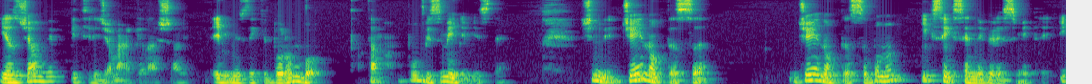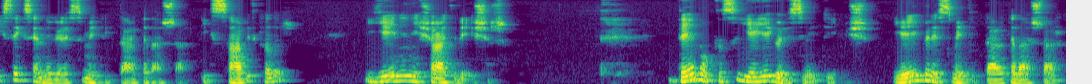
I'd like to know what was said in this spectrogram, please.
yazacağım ve bitireceğim arkadaşlar. Elimizdeki durum bu. Tamam bu bizim elimizde. Şimdi C noktası C noktası bunun x eksenine göre simetri. X eksenine göre simetrikte arkadaşlar x sabit kalır. Y'nin işareti değişir. D noktası Y'ye göre simetriymiş. Y'ye göre simetrikte arkadaşlar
